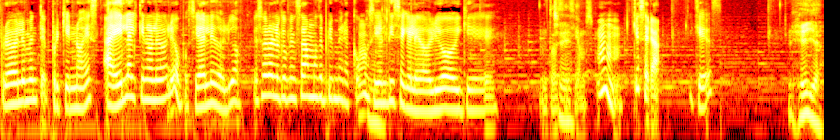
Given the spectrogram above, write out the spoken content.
Probablemente porque no es a él al que no le dolió, pues si a él le dolió. Eso era lo que pensábamos de primera. ¿Cómo si Mm. él dice que le dolió y que... Entonces Sí. decíamos, "Mm, ¿qué será? ¿Y qué es? Es ella.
